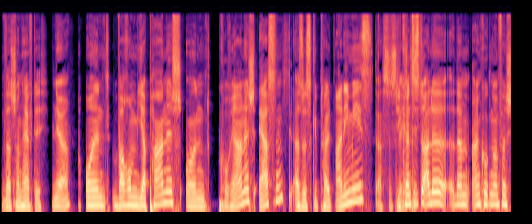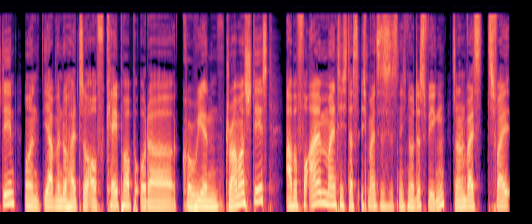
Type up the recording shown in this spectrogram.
das ist schon heftig. Ja, Und warum Japanisch und Koreanisch? Erstens, also es gibt halt Animes, das ist die richtig. könntest du alle dann angucken und verstehen. Und ja, wenn du halt so auf K-Pop oder Korean Dramas stehst. Aber vor allem meinte ich das, ich meinte es jetzt nicht nur deswegen, sondern weil es zwei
